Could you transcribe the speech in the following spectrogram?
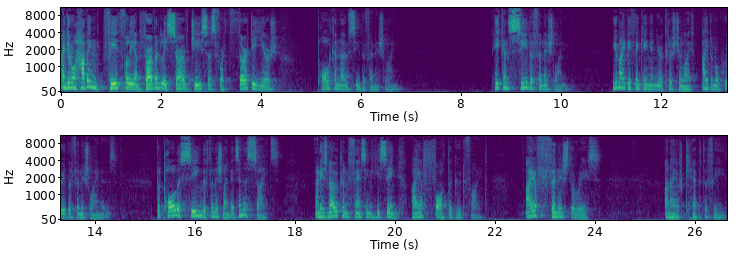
And you know, having faithfully and fervently served Jesus for 30 years, Paul can now see the finish line. He can see the finish line. You might be thinking in your Christian life, I don't know where the finish line is. But Paul is seeing the finish line, it's in his sights. And he's now confessing, he's saying, I have fought the good fight. I have finished the race. And I have kept the faith.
